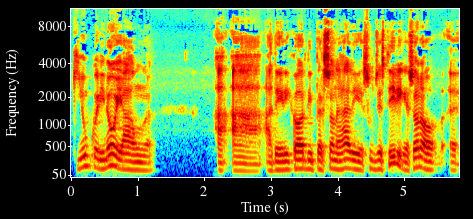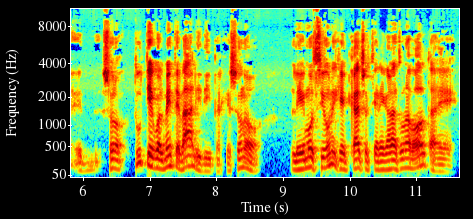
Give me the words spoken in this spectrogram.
Chiunque di noi ha, un, ha, ha, ha, dei ricordi personali e suggestivi che sono, eh, sono, tutti ugualmente validi, perché sono le emozioni che il calcio ti ha regalato una volta e,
